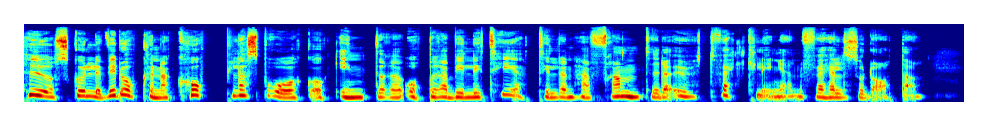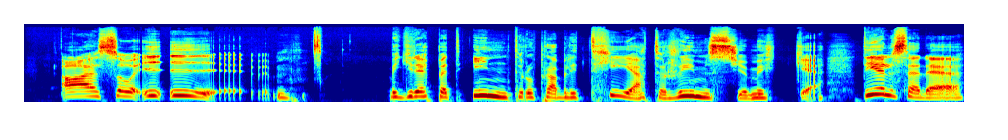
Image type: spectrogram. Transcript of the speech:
hur skulle vi då kunna koppla språk och interoperabilitet till den här framtida utvecklingen för hälsodata? Alltså i, i begreppet interoperabilitet ryms ju mycket. Dels är det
